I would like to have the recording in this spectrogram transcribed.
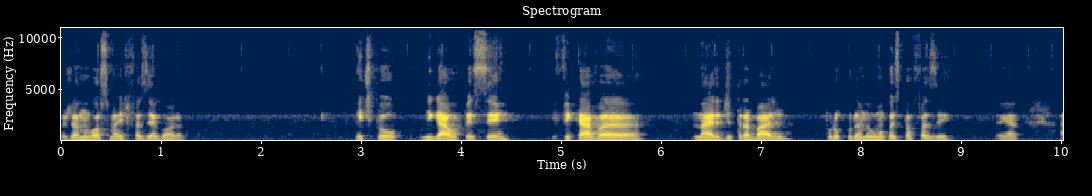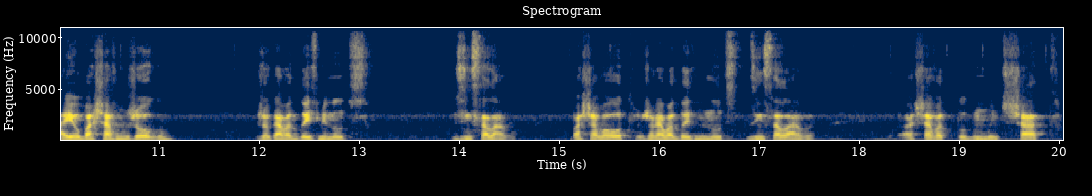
Eu já não gosto mais de fazer agora. E tipo, eu ligava o PC e ficava na área de trabalho procurando alguma coisa para fazer. Tá Aí eu baixava um jogo, jogava dois minutos, desinstalava. Baixava outro, jogava dois minutos, desinstalava. Achava tudo muito chato.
